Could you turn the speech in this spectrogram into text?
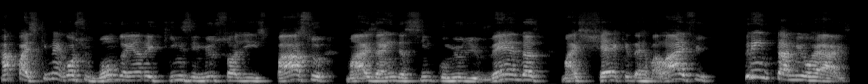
Rapaz, que negócio bom, ganhando aí 15 mil só de espaço, mais ainda 5 mil de vendas, mais cheque da Herbalife, 30 mil reais.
